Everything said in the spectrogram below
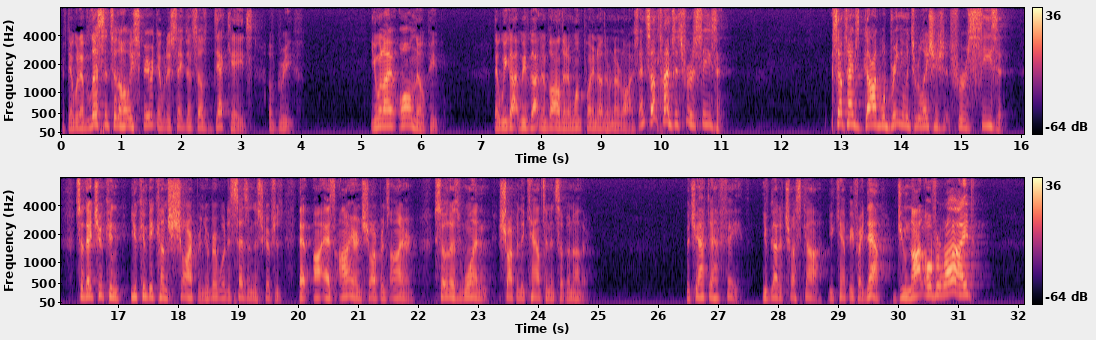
If they would have listened to the Holy Spirit, they would have saved themselves decades of grief. You and I all know people that we got, we've gotten involved in at one point or another in our lives. And sometimes it's for a season. Sometimes God will bring you into relationships for a season so that you can, you can become sharpened. You remember what it says in the scriptures that uh, as iron sharpens iron, so does one sharpen the countenance of another. But you have to have faith. You've got to trust God. You can't be afraid. Now, do not override.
